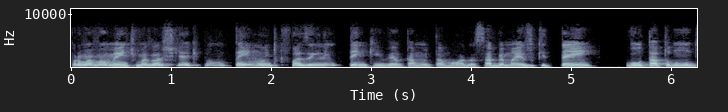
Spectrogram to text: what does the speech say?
Provavelmente, mas eu acho que a equipe não tem muito o que fazer e nem tem que inventar muita moda, sabe? É mais o que tem, voltar todo mundo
